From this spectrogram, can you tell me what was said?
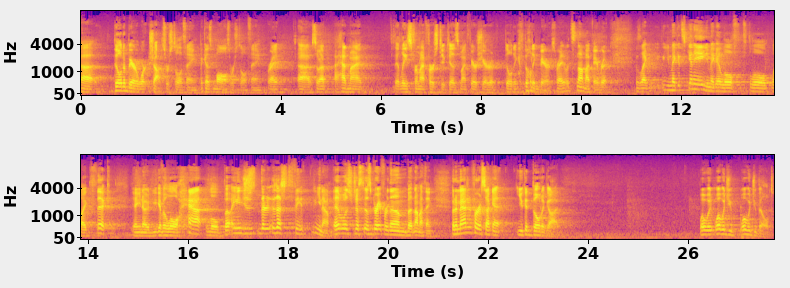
uh, Build a Bear workshops were still a thing because malls were still a thing, right? Uh, so I, I, had my, at least for my first two kids, my fair share of building building bears, right? It's not my favorite. It's like you make it skinny, you make it a little, little like thick. You know, you give it a little hat, a little. But I mean, just just you know, it was just it was great for them, but not my thing. But imagine for a second you could build a god. What would what would you what would you build?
